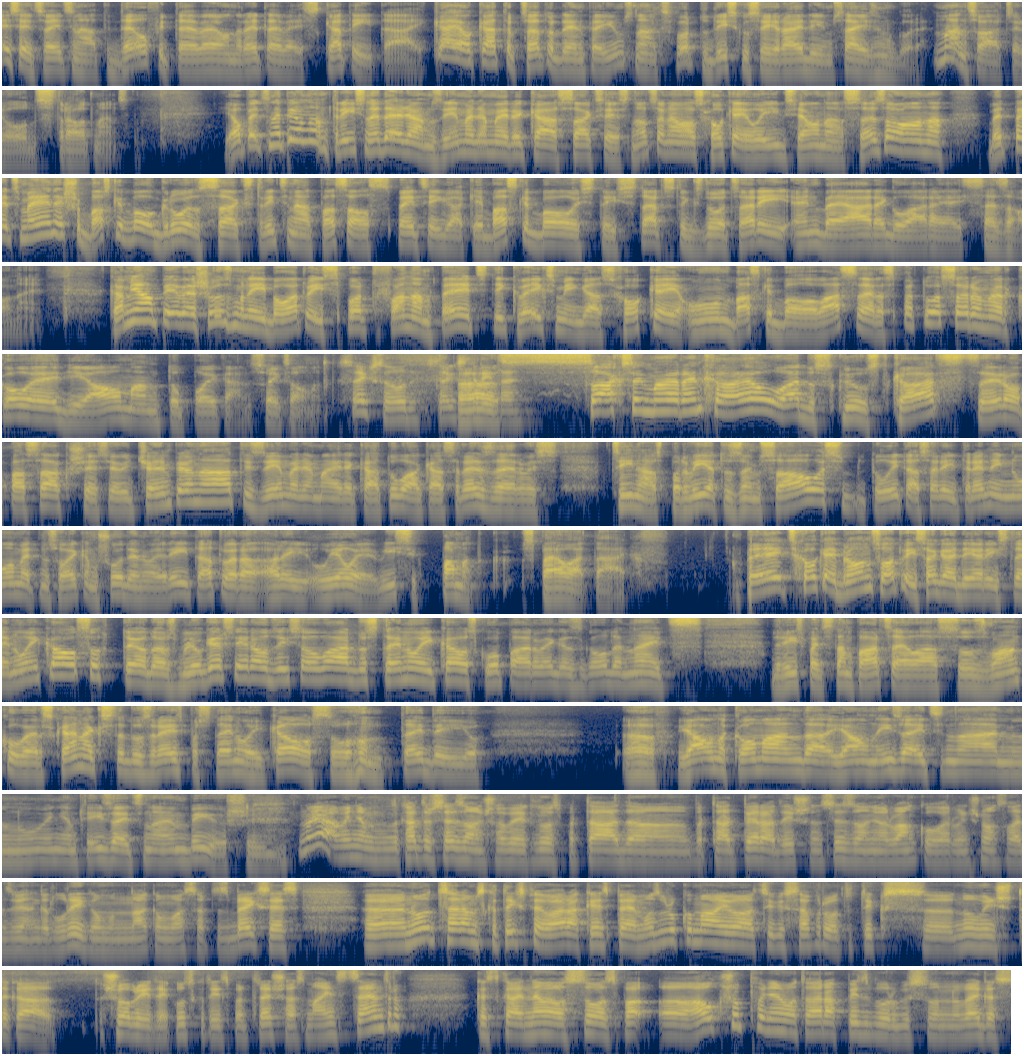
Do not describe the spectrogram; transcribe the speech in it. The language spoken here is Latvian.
Esiet sveicināti Delfi TV un RTV skatītāji. Kā jau katru ceturtdienu pie jums nāk sporta diskusija raidījums aizmugure. Mans vārds ir Ulrichs Strautmans. Jau pēc nepilnām trīs nedēļām Ziemeļamerikā sāksies Nacionālās hokeja līnijas jaunā sezona, bet pēc mēneša basketbola groza sāks tricināt pasaules spēcīgākie basketbolisti. Starts tiks dots arī NBA regulārajai sezonai. Kam jāpievērš uzmanība Latvijas sporta fanam pēc tik veiksmīgās hokeja un basketbola vasaras? Par to sarunu ar kolēģi Almantu Poikānu. Sveiks, Almant! Sveiks, Udi! Sveiks, skatītāji! Sāksim ar NHL. Ledus kļūst karsts. Eiropā sākušies jau ir čempionāti. Ziemeļamerikā tuvākās rezerves cīnās par vietu zem saules. Tūlītās arī treniņu nometnes, laikam, šodien vai rīt atver arī lielie visi pamatspēlētāji. Pēc hokeja bronzas Latvija sagaidīja arī Stenoja kausu. Teodors Bļūgers ieraudzīja savu vārdu Stenoja kausu kopā ar Vegas Golden Knights. Drīz pēc tam pārcēlās uz Vankūveras Canucks, tad uzreiz par Stenoja kausu un Tediju. Uh, jauna komanda, jauni izaicinājumi. Nu, viņam tie izaicinājumi bijuši. Nu jā, viņam katru sezonu šobrīd kļūst par tādu, par tādu pierādīšanas sezonu ar Vankūveru. Viņš noslēdz vienu gadu līgumu un nākamā vasarā tas beigsies. Uh, nu, cerams, ka tiks pie vairāk iespējamu uzbrukumā, jo, cik es saprotu, tiks, uh, nu, viņš šobrīd tiek uzskatīts par trešās maiņas centru. Uh, kas ir neliels solis pa, augšup, ņemot vērā Pitsburgas un Vegas,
